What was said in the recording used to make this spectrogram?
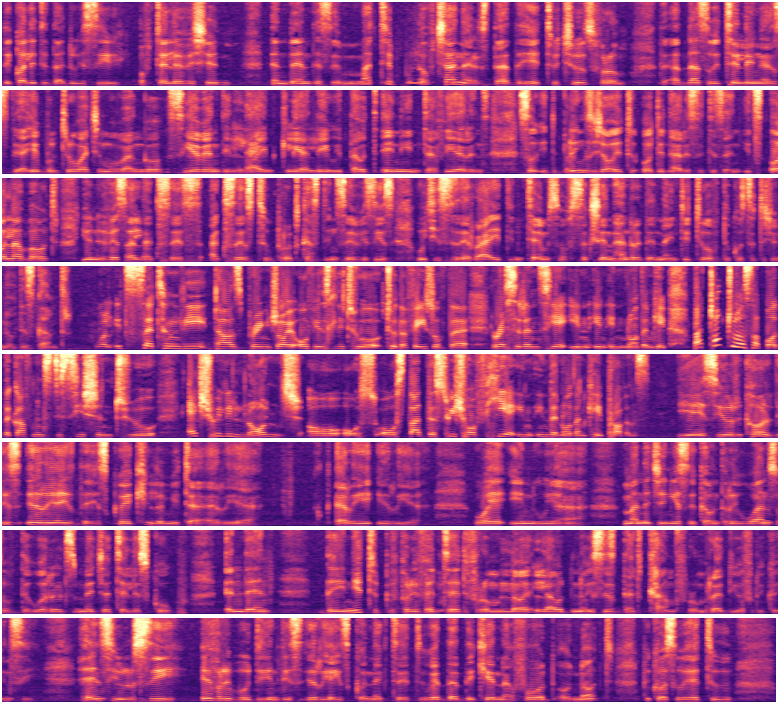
the quality that we see of television, and then there's a multiple of channels that they had to choose from. The others were telling us they are able to watch Muvhango, Seven the line clearly without any interference. So it brings joy to ordinary citizens. It's all about universal access, access to broadcasting services, which is a right in terms of Section 192 of the Constitution of this country. Well, it certainly does bring joy, obviously, to, to the face of the residents here in, in, in Northern Cape. But talk to us about the government's decision to actually launch or, or, or start the switch off here in, in the Northern Cape province. Yes, you recall this area is the square kilometer area, area area, wherein we are managing as a country one of the world's major telescope, and then they need to be prevented from lo- loud noises that come from radio frequency. Hence, you'll see everybody in this area is connected, whether they can afford or not, because we had to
